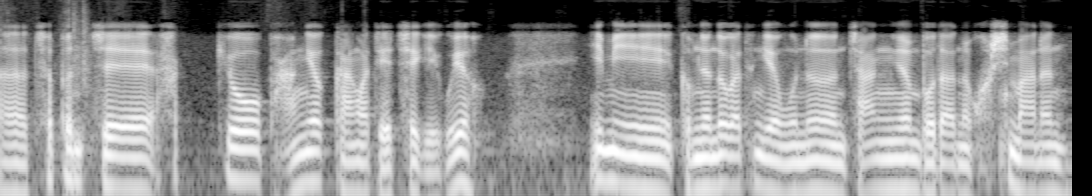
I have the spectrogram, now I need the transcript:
어, 첫 번째 학교 방역 강화 대책이고요. 이미 금년도 같은 경우는 작년보다는 훨씬 많은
